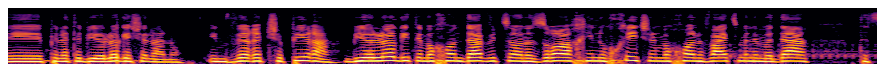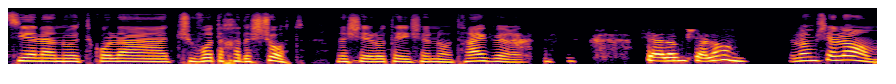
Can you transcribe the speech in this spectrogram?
אה, פינת הביולוגיה שלנו, עם ורד שפירא, ביולוגית במכון דוידסון, הזרוע החינוכית של מכון ויצמן למדע, תציע לנו את כל התשובות החדשות לשאלות הישנות. היי ורד. שלום, שלום. שלום, שלום.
